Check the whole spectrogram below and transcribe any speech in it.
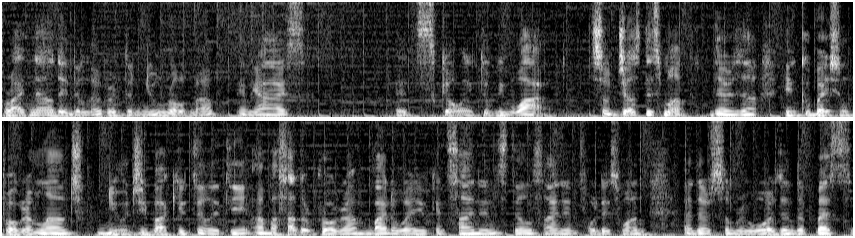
right now they delivered the new roadmap and guys, it's going to be wild. So just this month, there's a incubation program launch, new GBAC utility, ambassador program. By the way, you can sign in, still sign in for this one. And there's some rewards and the best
